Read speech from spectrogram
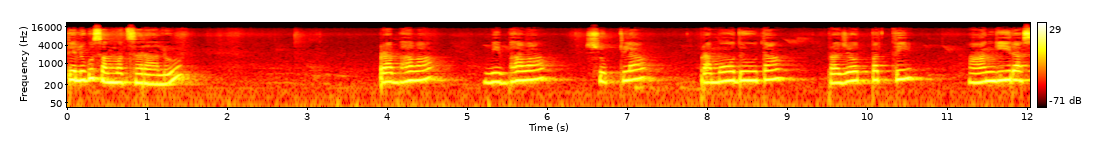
తెలుగు సంవత్సరాలు ప్రభవ విభవ శుక్ల ప్రమోదూత ప్రజోత్పత్తి ఆంగీరస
